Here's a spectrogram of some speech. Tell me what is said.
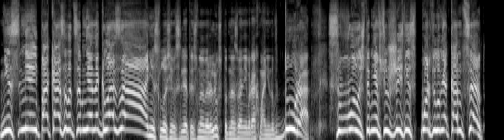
«Не смей показываться мне на глаза!» Неслось им вслед из номера люкс под названием Рахманинов. «Дура! Сволочь, ты мне всю жизнь испортил у меня концерт!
